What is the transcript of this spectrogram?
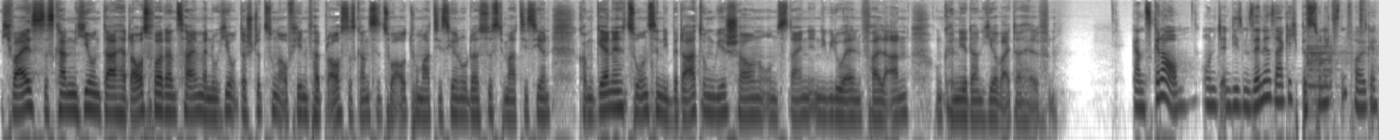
Ich weiß, das kann hier und da herausfordernd sein, wenn du hier Unterstützung auf jeden Fall brauchst, das Ganze zu automatisieren oder systematisieren. Komm gerne zu uns in die Beratung. Wir schauen uns deinen individuellen Fall an und können dir dann hier weiterhelfen. Ganz genau. Und in diesem Sinne sage ich bis zur nächsten Folge.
